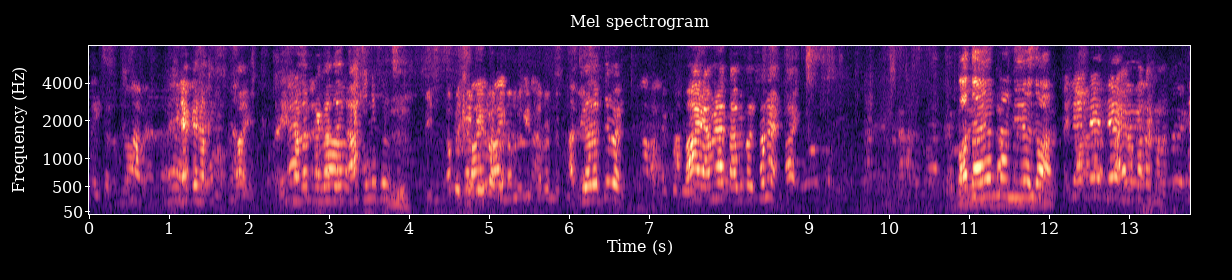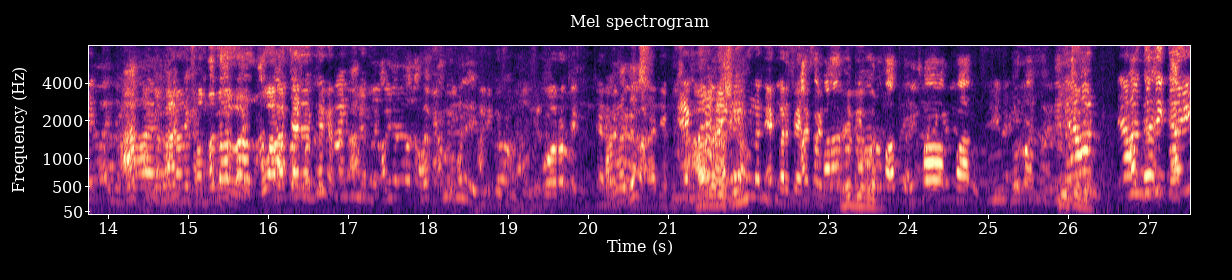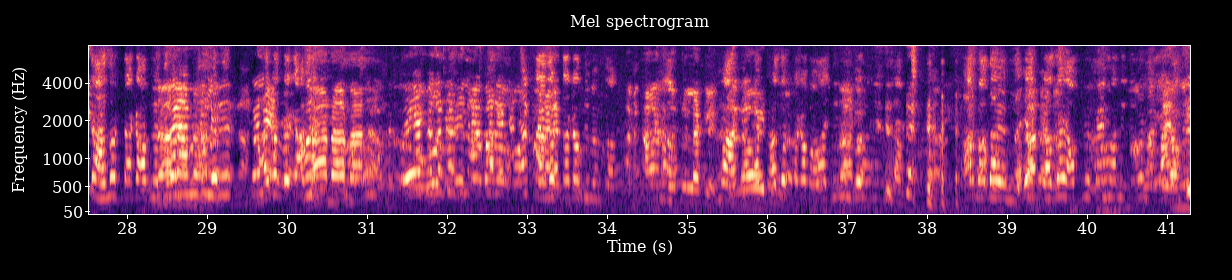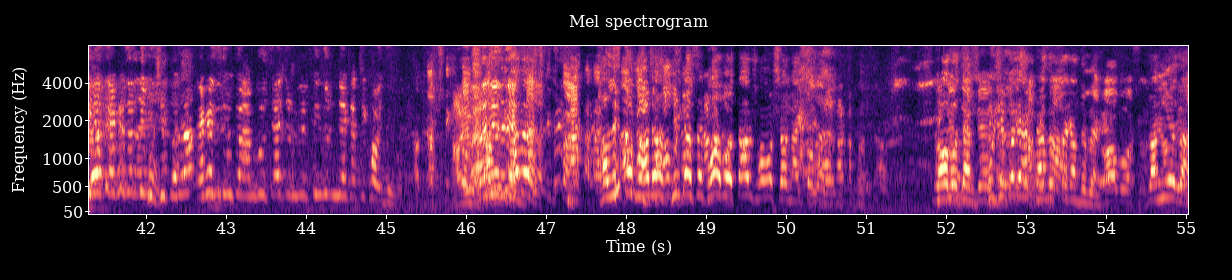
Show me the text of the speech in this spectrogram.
বাদায়ের না নিয়ে যান। বাংলাদেশি। রিভিউয়ার। ইউটিউবে একটা হাজার টাকা আপনি ভাই, দিবেন। আমি বলি রে, তাহলে এটা থেকে আপনি না, না, না, না। ওই এক হাজার টাকা দিবেন আপনার হাজার টাকা বাড়াই দিবেন, খালি তো মাডা ঠিক আছে খাব তার সমস্যা নাই চলে খাব যান খুশি করে এক হাজার টাকা দেবেন। জানিয়ে যান।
